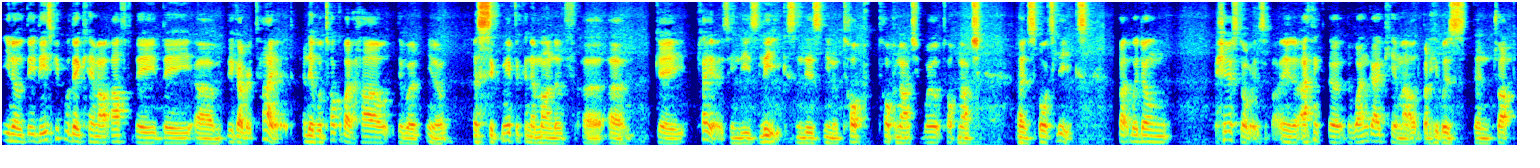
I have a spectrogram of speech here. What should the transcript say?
you know they, these people they came out after they they um, they got retired and they would talk about how there were you know a significant amount of uh, uh, gay players in these leagues in these you know top top notch world top notch uh, sports leagues but we don't hear stories about. You know, I think the, the one guy came out, but he was then dropped.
